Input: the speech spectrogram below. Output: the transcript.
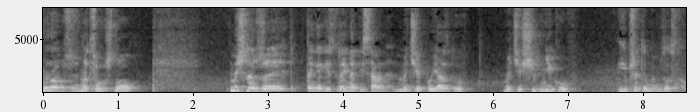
no dobrze, no cóż, no myślę, że tak jak jest tutaj napisane, mycie pojazdów, mycie silników i przy tym bym został.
